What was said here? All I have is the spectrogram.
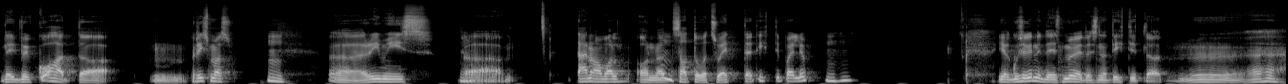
neid võib kohata mm, Prismas Mm. uh,, Rimis uh,, tänaval on nad mm., satuvad su ette tihti palju. Mm -hmm. ja kui sa kõnnid neist mööda, siis nad tihti ütlevad mm,.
